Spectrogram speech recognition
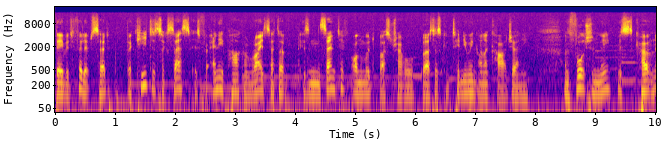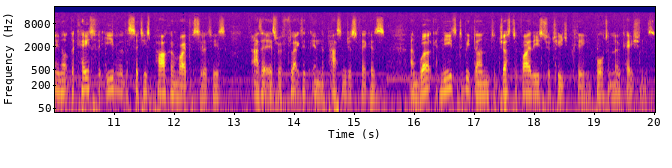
David Phillips, said, The key to success is for any park and ride setup is an incentive onward bus travel versus continuing on a car journey. Unfortunately, this is currently not the case for either of the city's park and ride facilities, as it is reflected in the passengers' figures, and work needs to be done to justify these strategically important locations.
